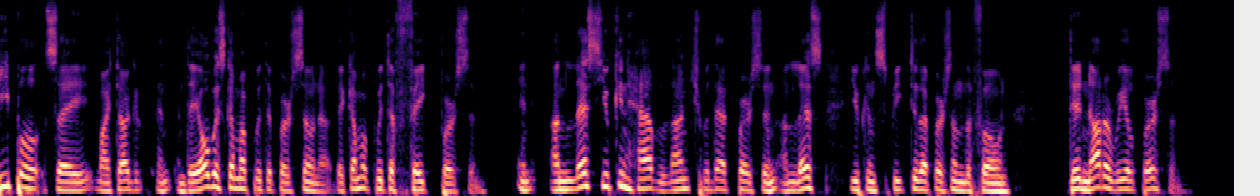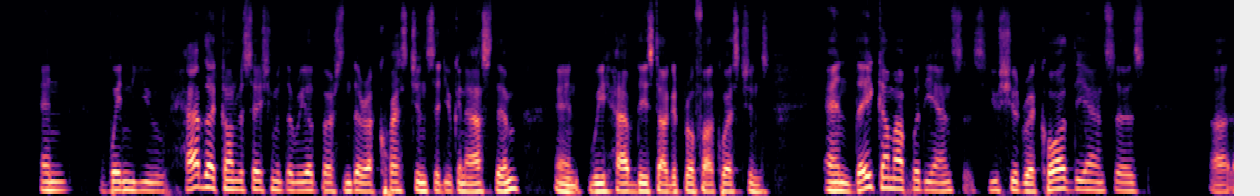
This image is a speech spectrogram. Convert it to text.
people say my target, and, and they always come up with a persona. They come up with a fake person. And unless you can have lunch with that person, unless you can speak to that person on the phone, they're not a real person. And when you have that conversation with the real person, there are questions that you can ask them. And we have these target profile questions, and they come up with the answers. You should record the answers. Uh,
